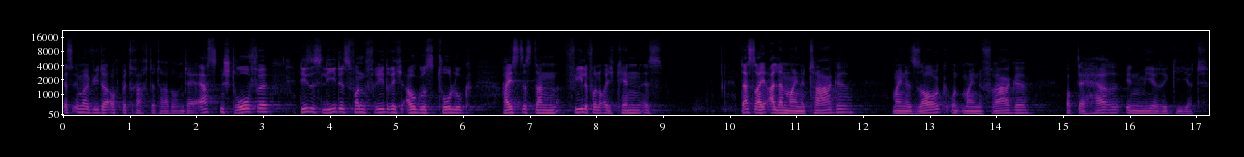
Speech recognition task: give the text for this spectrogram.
es immer wieder auch betrachtet habe. Und der ersten Strophe dieses Liedes von Friedrich August Toluk heißt es dann, viele von euch kennen es, das sei alle meine Tage, meine Sorg und meine Frage, ob der Herr in mir regiert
